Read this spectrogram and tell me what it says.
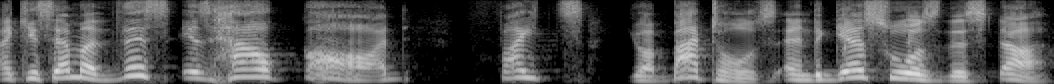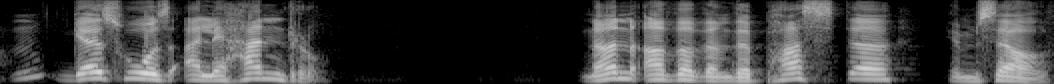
akisema this is how God fights your battles and guess who was the star Hmm? guess who was Alejandro none other than the pastor himself.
